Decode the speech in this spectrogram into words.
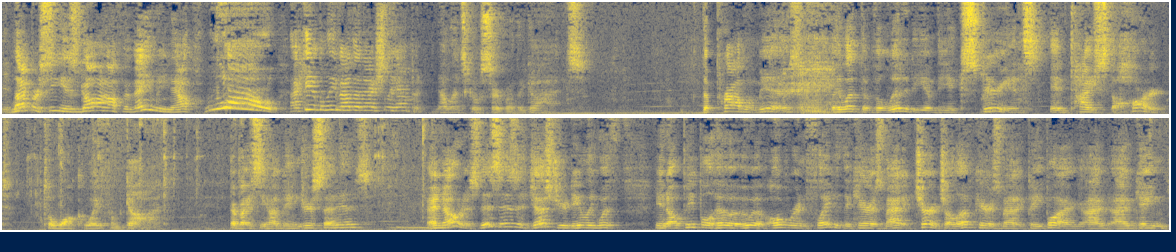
leprosy is gone off of Amy now. Whoa! I can't believe how that actually happened. Now let's go serve other gods. The problem is they let the validity of the experience entice the heart to walk away from God. Everybody see how dangerous that is? And notice, this isn't just you're dealing with, you know, people who, who have overinflated the charismatic church. I love charismatic people. I, I, I came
